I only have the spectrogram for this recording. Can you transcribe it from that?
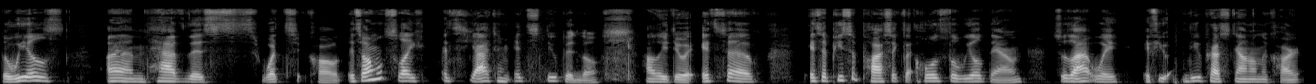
The wheels um have this what's it called? It's almost like it's yeah, it's stupid though how they do it. It's a it's a piece of plastic that holds the wheel down, so that way, if you do press down on the cart,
